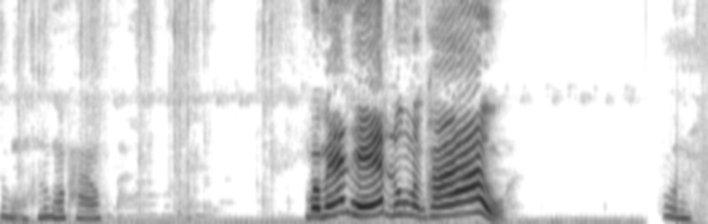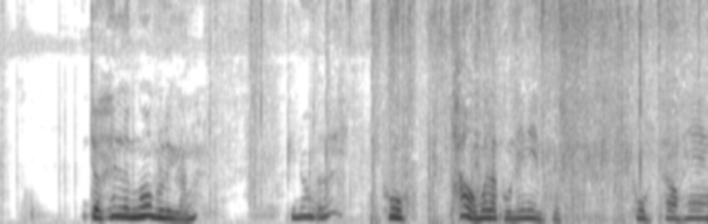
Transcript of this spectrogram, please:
ลูกลูกมะพร้าวบบ่แม่นเห็ดลุงมะพร้าวคนเจอเห็ดละโงอกเหลือง พี่น้องเอ้ย ผู้เท่าเมื่อละผู้นี่นี่ผู้ผู้เท่าแห้ง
